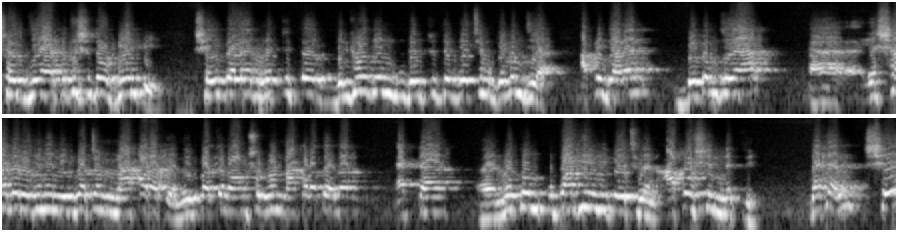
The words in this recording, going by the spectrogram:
শহীদ জিয়ার প্রতিষ্ঠিত বিএনপি, সেই দলের নেতৃত্ব দীর্ঘদিন নেতৃত্ব দিয়েছেন বেগম জিয়া। আপনি জানেন, বেগম জিয়া এরশাদের অধীনে নির্বাচন না করাতে, নির্বাচনে অংশগ্রহণ না করাতে ওনার একটা নতুন উপাধি উনি পেয়েছিলেন, আপসীন নেত্রী। দেখেন, সেই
